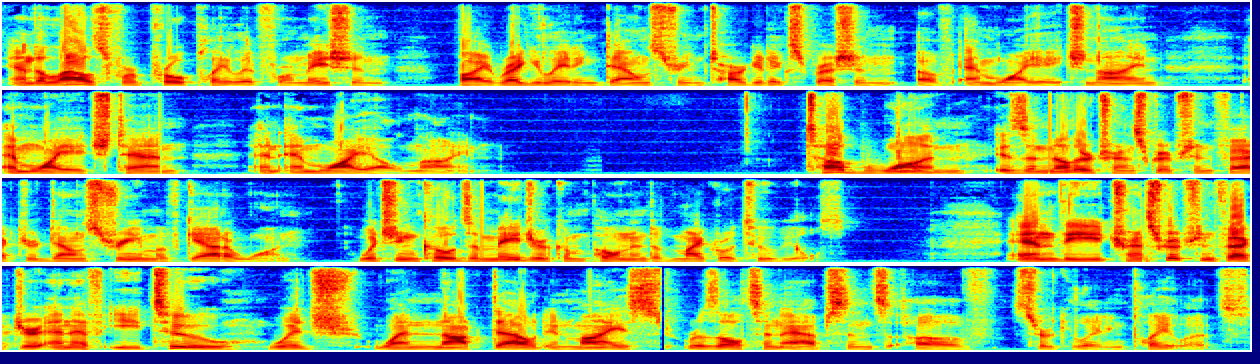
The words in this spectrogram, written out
and allows for proplatelet formation by regulating downstream target expression of MYH9, MYH10, and MYL9. TUB1 is another transcription factor downstream of GATA1, which encodes a major component of microtubules and the transcription factor NFE2, which, when knocked out in mice, results in absence of circulating platelets.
